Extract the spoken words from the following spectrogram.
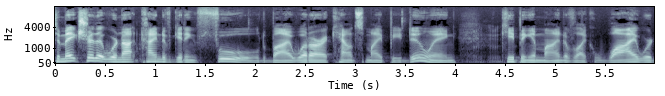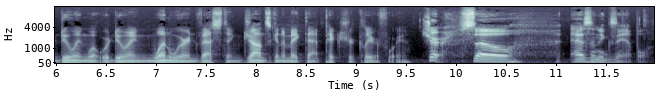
to make sure that we're not kind of getting fooled by what our accounts might be doing. Mm-hmm. Keeping in mind of like why we're doing what we're doing when we're investing. John's going to make that picture clear for you. Sure. So, as an example,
